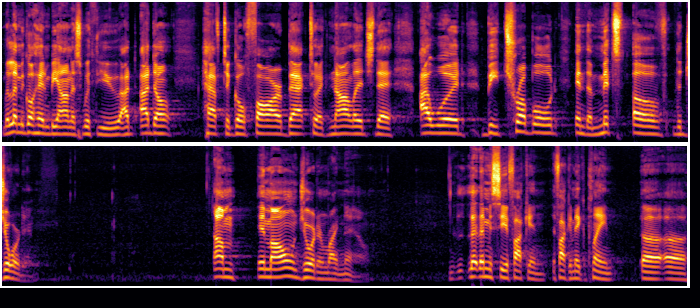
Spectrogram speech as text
But let me go ahead and be honest with you. I, I don't have to go far back to acknowledge that I would be troubled in the midst of the Jordan. I'm in my own Jordan right now. Let, let me see if I can if I can make it plain. Uh, uh,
